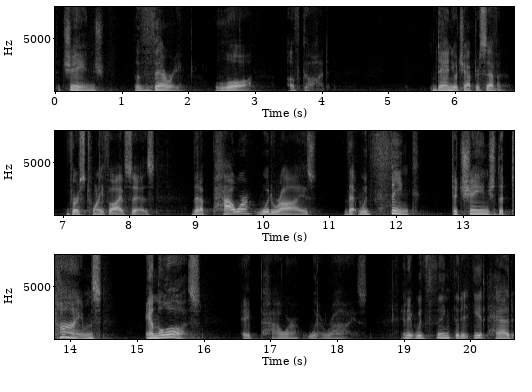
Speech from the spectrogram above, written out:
to change the very law of God. Daniel chapter 7, verse 25 says that a power would rise that would think to change the times and the laws. A power would arise, and it would think that it had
